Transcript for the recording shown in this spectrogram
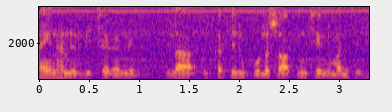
నైన్ హండ్రెడ్కి ఇచ్చాడండి. ఇలా ఇక్కడ తిరుపూర్లో షాపింగ్ చేయండి మంచిది.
